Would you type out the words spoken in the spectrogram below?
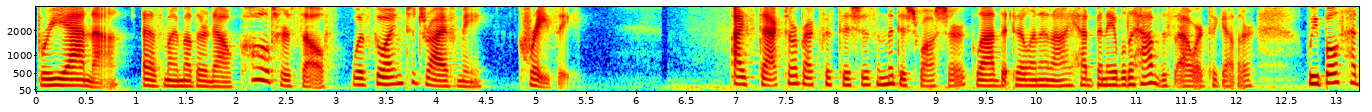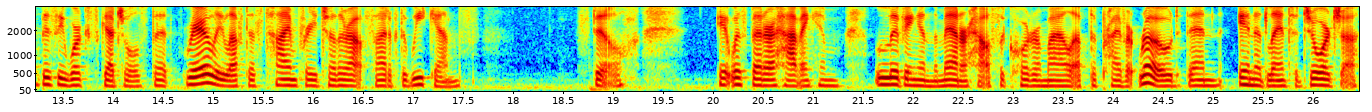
Brianna, as my mother now called herself, was going to drive me crazy. I stacked our breakfast dishes in the dishwasher, glad that Dylan and I had been able to have this hour together. We both had busy work schedules that rarely left us time for each other outside of the weekends. Still, It was better having him living in the manor house a quarter mile up the private road than in Atlanta, Georgia,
